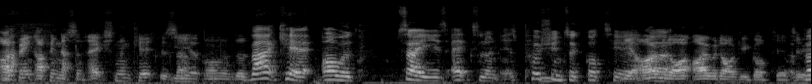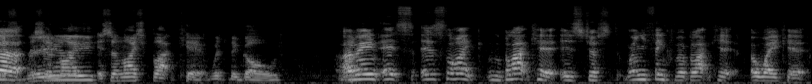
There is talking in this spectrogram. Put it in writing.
I think I think that's an excellent kit. Is that Yep. one of the? That kit, I would say, is excellent. It's pushing to God tier. Yeah, I would ar- I would argue God tier too. But- it's, it's, a Really? it's a nice black kit with the gold. I mean, it's it's like the black kit is just when you think of a black kit away kit,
